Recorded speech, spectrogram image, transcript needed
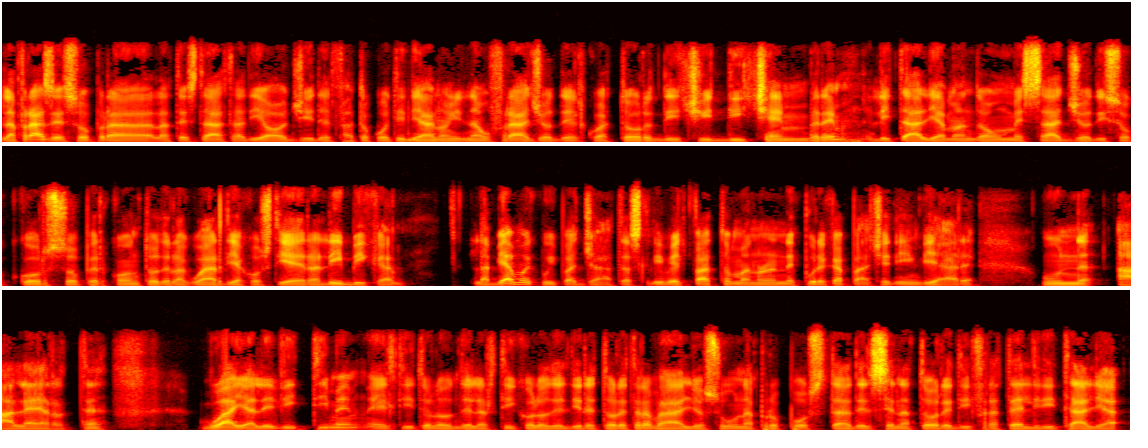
La frase sopra la testata di oggi del Fatto Quotidiano, il naufragio del 14 dicembre, l'Italia mandò un messaggio di soccorso per conto della Guardia Costiera libica. L'abbiamo equipaggiata, scrive il Fatto, ma non è neppure capace di inviare un alert. Guai alle vittime è il titolo dell'articolo del direttore Travaglio su una proposta del senatore di Fratelli d'Italia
